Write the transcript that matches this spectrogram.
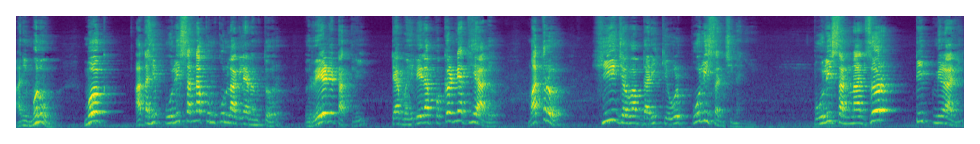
आणि म्हणून मग आता हे पोलिसांना कुणकुण लागल्यानंतर रेड टाकली त्या महिलेला पकडण्यातही आलं. मात्र ही जबाबदारी केवळ पोलिसांची नाही. पोलिसांना जर टीप मिळाली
